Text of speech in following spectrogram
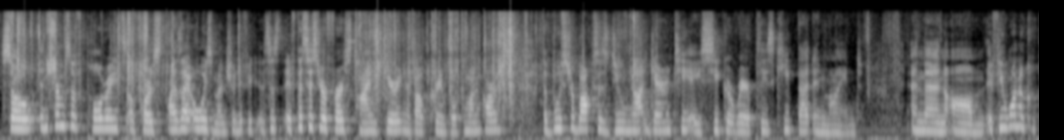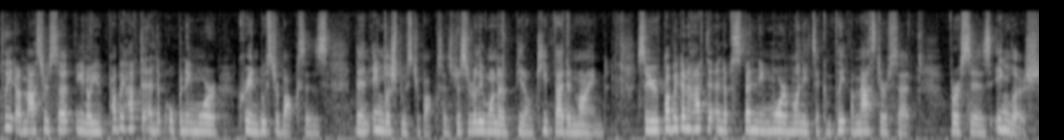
So in terms of pull rates, of course, as I always mention, if, you, if this is your first time hearing about Korean Pokemon cards, the booster boxes do not guarantee a secret rare. Please keep that in mind. And then um, if you want to complete a master set, you know, you probably have to end up opening more Korean booster boxes than English booster boxes. Just really want to, you know, keep that in mind. So you're probably going to have to end up spending more money to complete a master set versus English.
